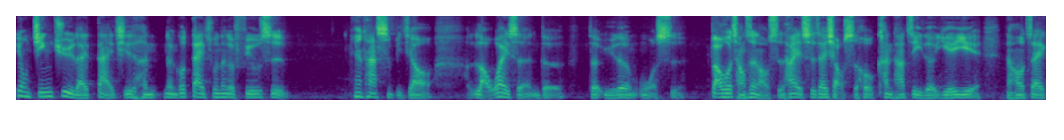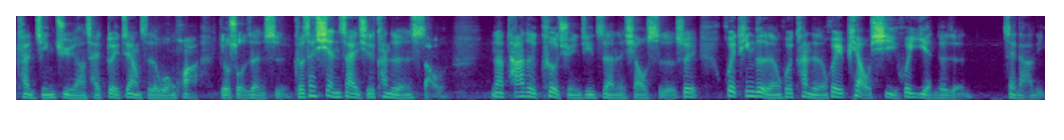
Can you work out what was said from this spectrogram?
用京剧来带，其实很能够带出那个 feel 是。因为他是比较老外省人的的娱乐模式，包括常胜老师，他也是在小时候看他自己的爷爷，然后再看京剧，然后才对这样子的文化有所认识。可是，在现在其实看的人少了，那他的客群已经自然的消失了，所以会听的人、会看的人、会票戏、会演的人在哪里？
